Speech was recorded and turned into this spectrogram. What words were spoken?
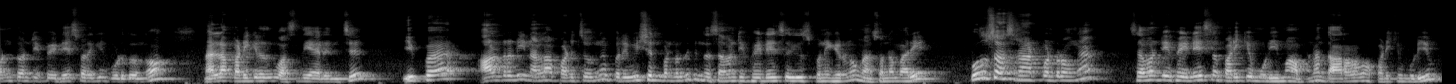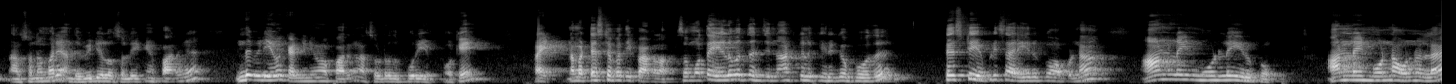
ஒன் டுவெண்ட்டி ஃபைவ் டேஸ் வரைக்கும் கொடுத்துருந்தோம். நல்லா படிக்கிறதுக்கு வசதியாக இருந்துச்சு. இப்போ ஆல்ரெடி நல்லா படித்தவங்க இப்போ ரிவிஷன் பண்ணுறதுக்கு இந்த 75 ஃபைவ் டேஸ் யூஸ் பண்ணிக்கிறணும். நான் சொன்ன மாதிரி புதுசாக ஸ்டார்ட் பண்ணுறவங்க 75 ஃபைவ் டேஸில் படிக்க முடியுமா அப்படின்னா தாராளமாக படிக்க முடியும். நான் சொன்ன மாதிரி அந்த வீடியோவில் சொல்லியிருக்கேன் பாருங்கள் இந்த வீடியோவை கண்டினியூவாக பாருங்கள் நான் சொல்கிறது புரியும். ஓகே ரைட் நம்ம டெஸ்ட்டை பற்றி பார்க்கலாம். ஸோ மொத்தம் எழுபத்தஞ்சு நாட்களுக்கு இருக்க போது டெஸ்ட்டு எப்படி சார் இருக்கும் அப்படின்னா ஆன்லைன் மோட்லேயும் இருக்கும். ஆன்லைன் மோட்னா ஒன்றும் இல்லை.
